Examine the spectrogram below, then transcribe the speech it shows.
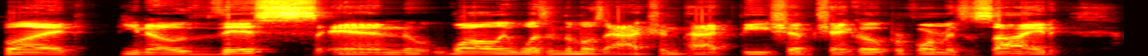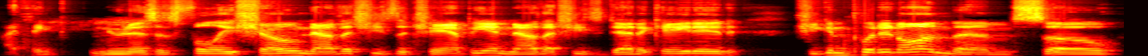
But, you know, this, and while it wasn't the most action packed, the Shevchenko performance aside, I think Nunes has fully shown now that she's the champion, now that she's dedicated, she can put it on them. So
